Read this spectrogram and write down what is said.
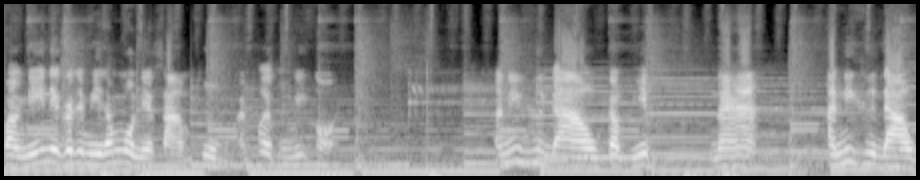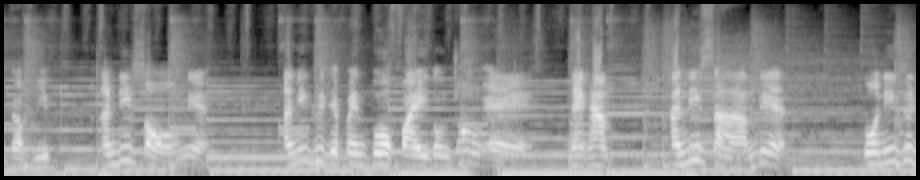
ฝั่งนี้เนี่ยก็จะมีทั้งหมดเนี่ยสามปุ่ม อันเปิดตรงนี้ก่อน อันนี้คือดาวกระพริบ นะฮะ อันนี้คือดาวกระพริบ อันที่สองเนี่ย อันนี้คือจะเป็นตัวไฟตรงช่องแอร์นะครับ อันที่สามเนี่ย ตัวนี้คือ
